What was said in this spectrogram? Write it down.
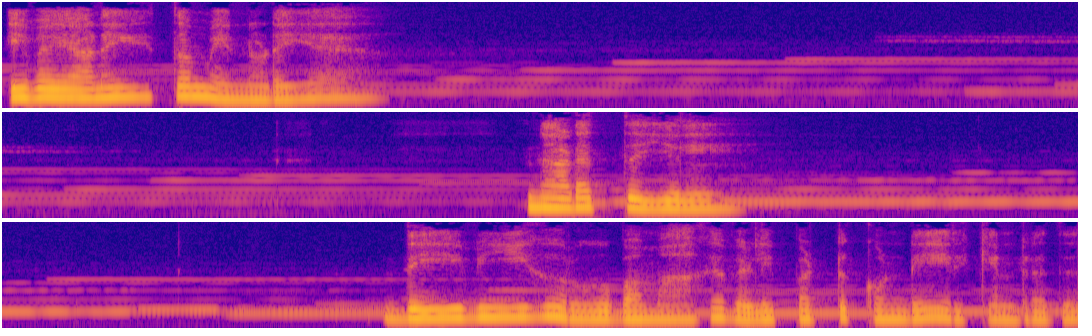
இவை அனைத்தும் என்னுடைய நடத்தையில் தெய்வீக ரூபமாக வெளிப்பட்டு கொண்டே இருக்கின்றது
